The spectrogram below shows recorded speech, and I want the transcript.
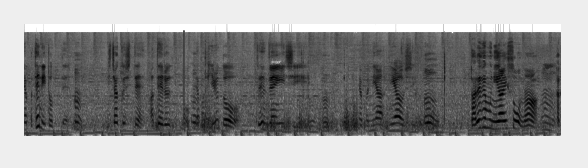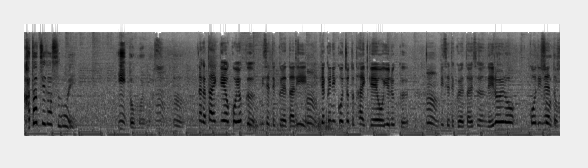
やっぱ手に取って試着して当てるやっぱ着ると全然いいし、うん、やっぱ似合似合うし、うん、誰でも似合いそうな、うん、形がすごいいいと思います、うん。なんか体型をこうよく見せてくれたり、逆にこうちょっと体型を緩く見せてくれたりするんでいろいろコーディネートも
